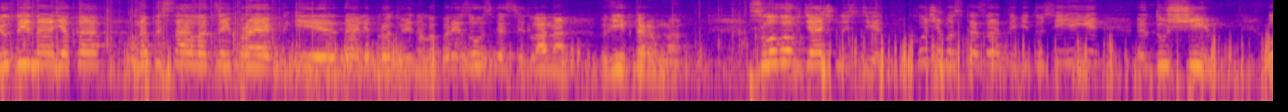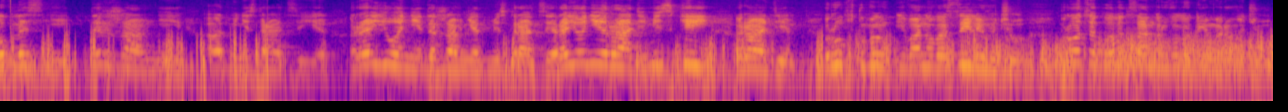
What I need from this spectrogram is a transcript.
Людина, яка написала цей проект і далі продвинула Березовська Світлана Вікторовна. Слово вдячності хочемо сказати від усієї е, душі обласній, державній адміністрації, районній державній адміністрації, районній раді, міській раді, Рубському Івану Васильовичу, Процеку Олександру Володимировичу,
